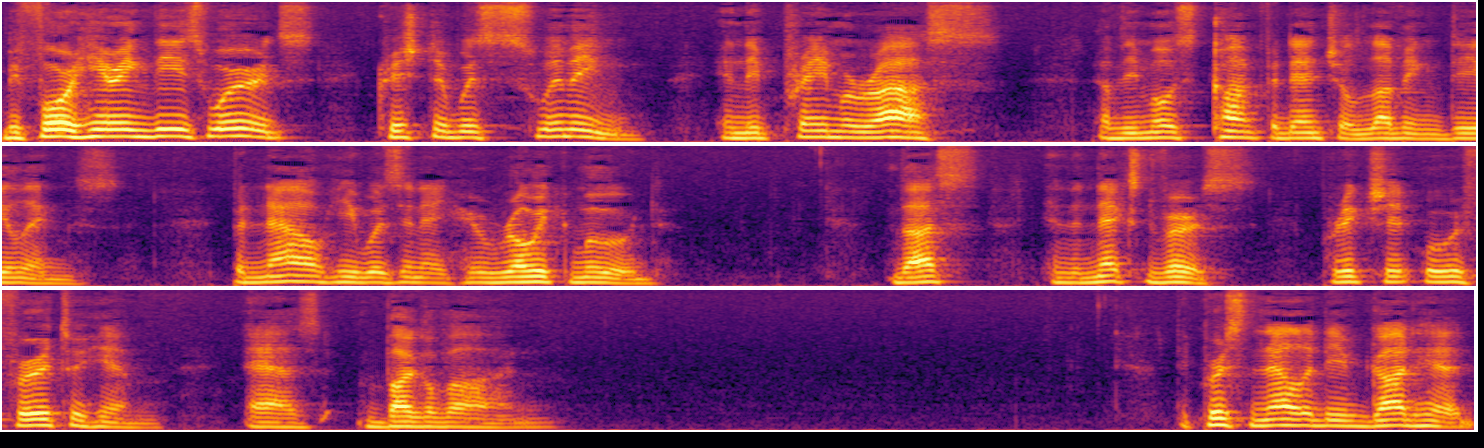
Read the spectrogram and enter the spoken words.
Before hearing these words, Krishna was swimming in the prema ras of the most confidential loving dealings, but now he was in a heroic mood. Thus, in the next verse, Parikshit will refer to him as Bhagavan. The personality of Godhead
